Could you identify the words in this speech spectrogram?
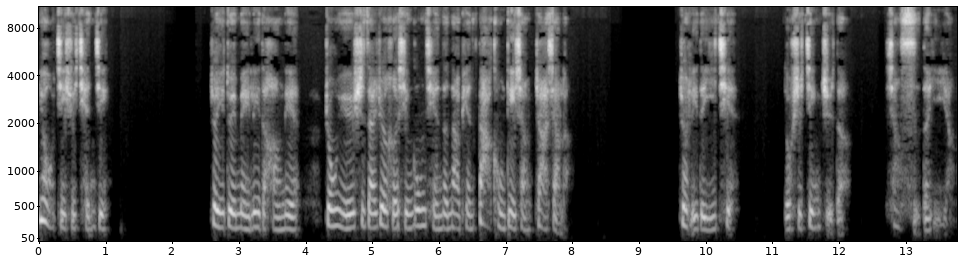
又继续前进。这一队美丽的行列，终于是在热河行宫前的那片大空地上扎下了。这里的一切都是静止的，像死的一样。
